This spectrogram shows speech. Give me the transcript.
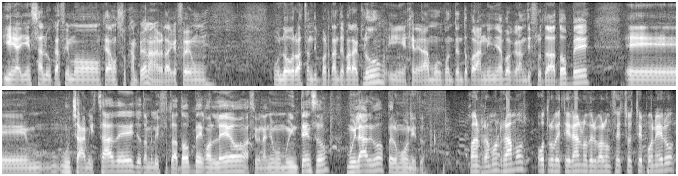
y allí en San Lucas fuimos, quedamos subcampeonas, la verdad que fue un, un logro bastante importante para el club y en general muy contento por las niñas porque lo han disfrutado a tope. Eh, muchas amistades, yo también lo disfruto a tope con Leo, ha sido un año muy, intenso, muy largo, pero muy bonito. Juan Ramón Ramos, otro veterano del baloncesto esteponero,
